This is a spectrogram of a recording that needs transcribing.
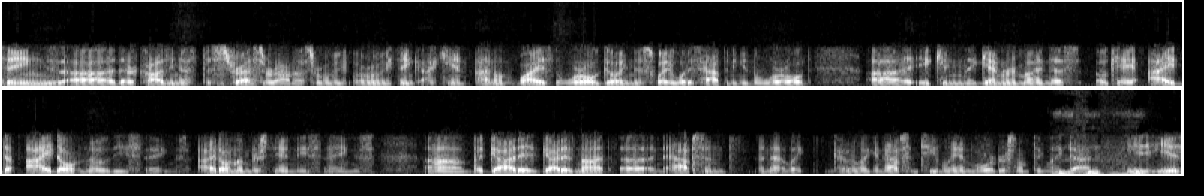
things uh, that are causing us distress around us, or when, we, or when we think, I can't, I don't, why is the world going this way? What is happening in the world? Uh, it can again remind us, okay, I, I don't know these things. I don't understand these things. Um, but God is God is not uh, an absent and like kind of like an absentee landlord or something like that. Mm-hmm. He, he is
